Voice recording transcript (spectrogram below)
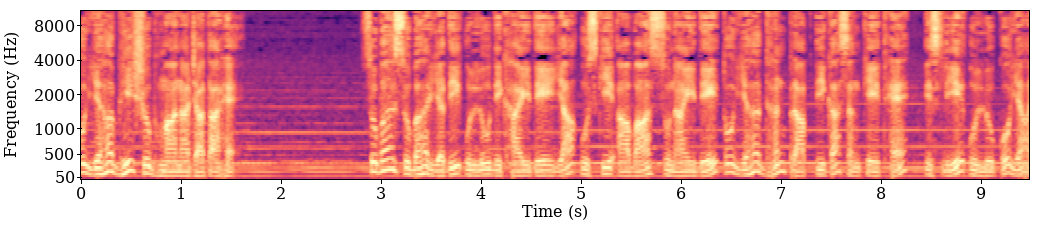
तो यह भी शुभ माना जाता है। सुबह सुबह यदि उल्लू दिखाई दे या उसकी आवाज़ सुनाई दे तो यह धन प्राप्ति का संकेत है। इसलिए उल्लू को या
